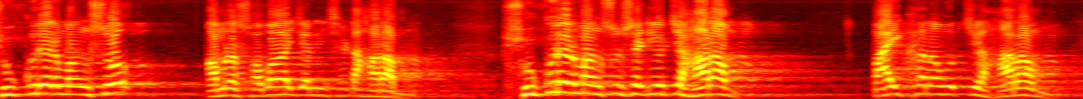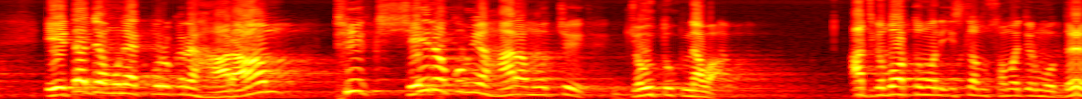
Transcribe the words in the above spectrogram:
শুক্রের মাংস, আমরা সবাই জানি সেটা হারাম। শুক্রের মাংস সেটি হচ্ছে হারাম। পায়খানা হচ্ছে হারাম। এটা যেমন এক প্রকারের হারাম, ঠিক সেই রকমই হারাম হচ্ছে যৌতুক নেওয়া। আজকে বর্তমান ইসলাম সমাজের মধ্যে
